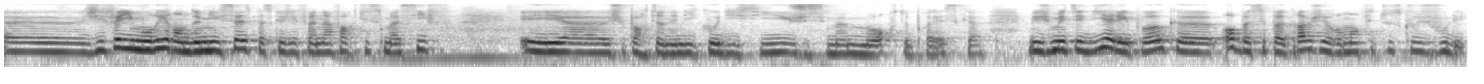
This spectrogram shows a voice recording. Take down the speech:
Euh, j'ai failli mourir en 2016 parce que j'ai fait un infarctus massif et euh, je suis partie en hélico d'ici, je suis même morte presque. Mais je m'étais dit à l'époque, euh, oh bah c'est pas grave, j'ai vraiment fait tout ce que je voulais.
